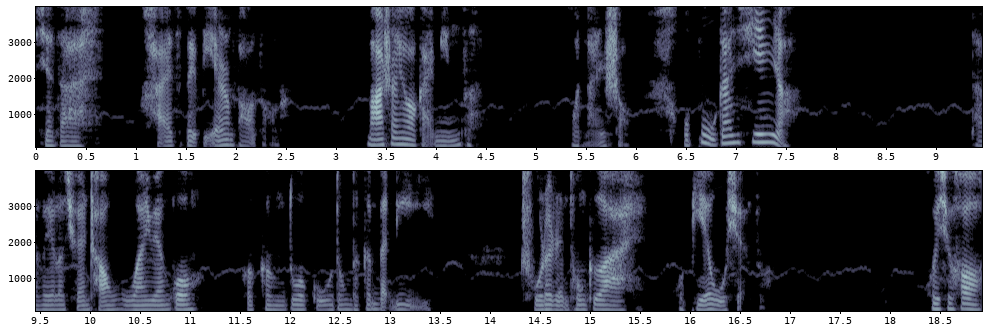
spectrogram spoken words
现在孩子被别人抱走了，马上又要改名字，我难受，我不甘心呀。但为了全厂五万员工和更多股东的根本利益。除了忍痛割爱，我别无选择。回去后，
